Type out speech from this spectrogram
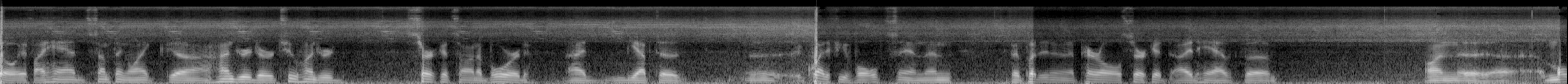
So if I had something like uh, 100 or 200 circuits on a board I'd be up to uh, quite a few volts. And then if I put it in a parallel circuit I'd have uh, on uh, multiple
